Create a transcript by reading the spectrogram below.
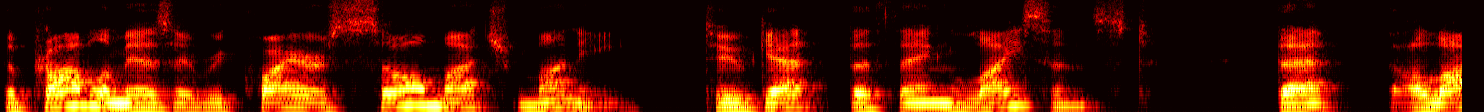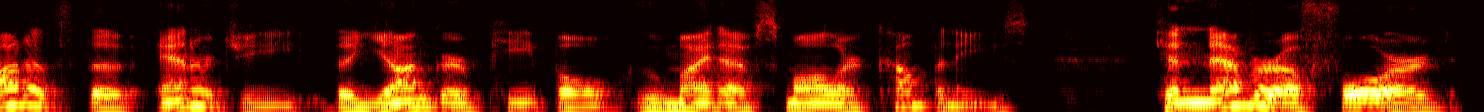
The problem is it requires so much money to get the thing licensed that a lot of the energy, the younger people who might have smaller companies can never afford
